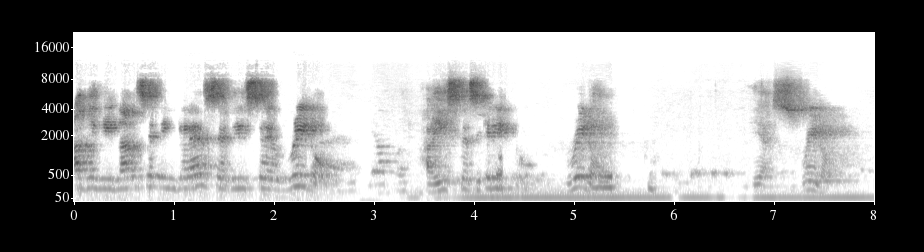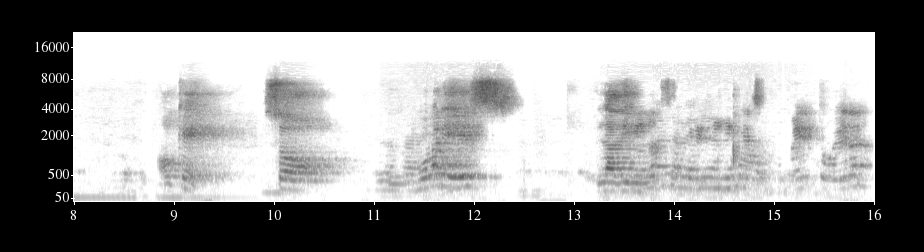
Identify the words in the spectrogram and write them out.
adivinanza en inglés se dice riddle. Ahí está escrito, riddle. Yes, riddle. Okay, so What is la adivinanza en ese momento era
